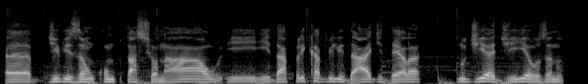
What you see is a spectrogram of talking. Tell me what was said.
uh, de visão computacional e, e da aplicabilidade dela no dia a dia, usando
